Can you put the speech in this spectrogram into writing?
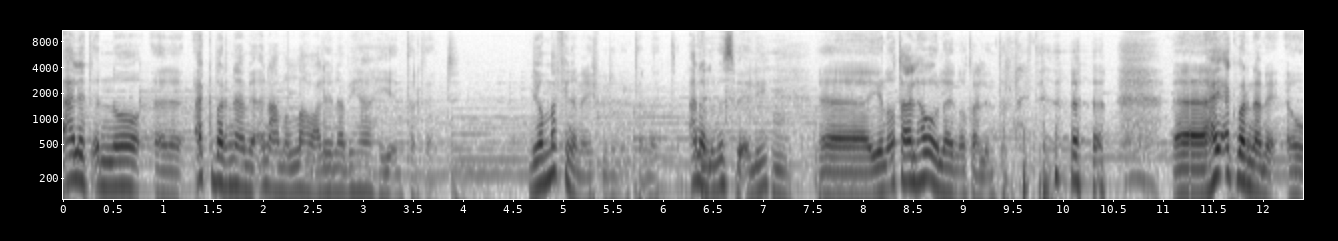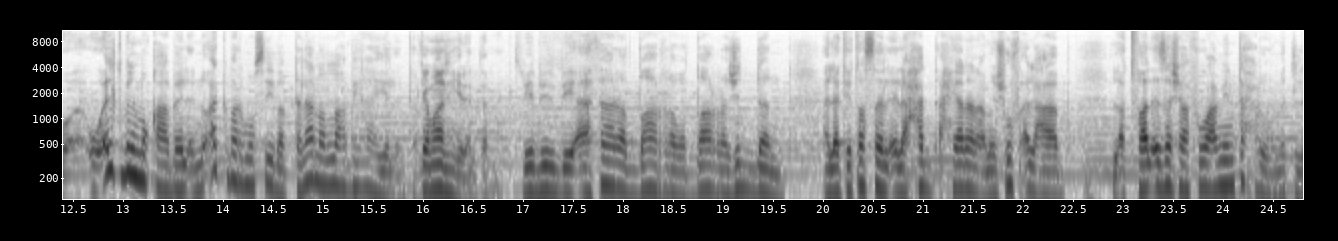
قالت إنه آه، أكبر نعمة أنعم الله علينا بها هي إنترنت. اليوم ما فينا نعيش بدون إنترنت. أنا بالنسبة لي آه ينقطع الهواء ولا ينقطع الإنترنت. آه هي أكبر نعمة. وقلت بالمقابل إنه أكبر مصيبة ابتلانا الله بها هي الإنترنت. كمان هي الإنترنت. باثارها الضارة والضارة جدا التي تصل إلى حد أحيانا عم نشوف ألعاب الأطفال إذا شافوه عم ينتحروا مثل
